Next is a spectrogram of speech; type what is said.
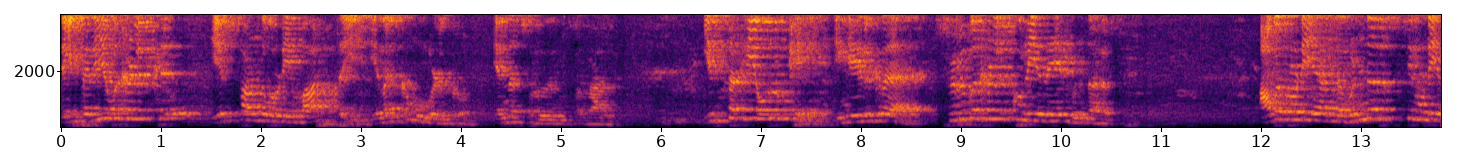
நீ பெரியவர்களுக்கு இயேசாண்டவருடைய வார்த்தை எனக்கும் உங்களுக்கும் என்ன சொல்வதுன்னு சொன்னால் இத்தகையோருக்கே இங்கே இருக்கிற சிறுவர்களுக்குரியதே விண்ணரசு. அவருடைய அந்த விண்ணரசினுடைய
